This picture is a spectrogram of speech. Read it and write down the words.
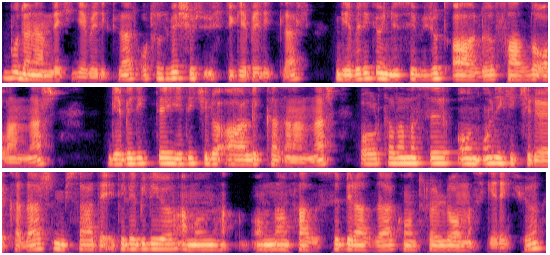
Bu dönemdeki gebelikler 35 yaş üstü gebelikler, gebelik öncesi vücut ağırlığı fazla olanlar, gebelikte 7 kilo ağırlık kazananlar, ortalaması 10-12 kiloya kadar müsaade edilebiliyor ama ondan fazlası biraz daha kontrollü olması gerekiyor.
